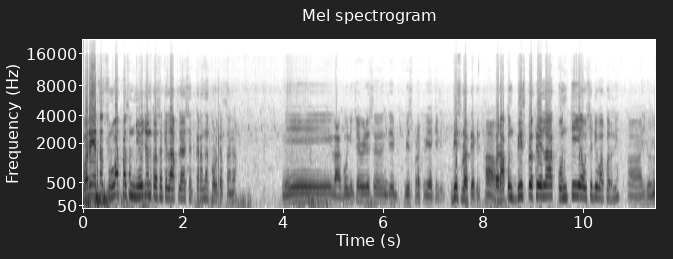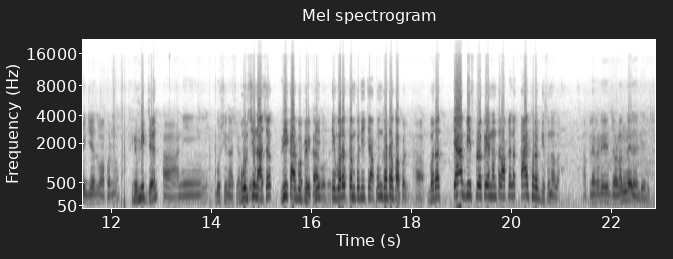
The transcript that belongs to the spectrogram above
बरं याचा सुरुवातपासून नियोजन कसं केलं आपल्या शेतकऱ्यांना थोडक्यात सांगा. मी लागवणीच्या वेळेस अं, जे बीज प्रक्रिया केली. बीज प्रक्रिया केली. हा. बरं आपण बीज प्रक्रियेला कोणती औषधी वापरली? ह्युमिक जेल वापरलं. Humic gel? हा आणि बुरशीनाशक. बुरशीनाशक व्ही कार्बोफिट कार्बोफिट. हे वरद कंपनीचे आपण घटक वापरले. हा. बरं त्या बीज प्रक्रियेनंतर आपल्याला काय फरक दिसून आला? आपल्याकडे जळण नाही झाली यांची.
